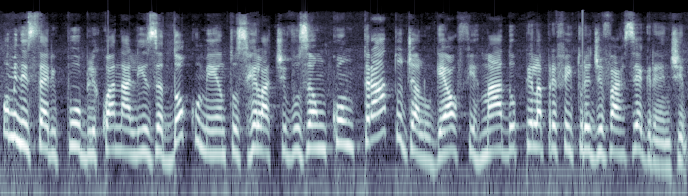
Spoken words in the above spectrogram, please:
O Ministério Público analisa documentos relativos a um contrato de aluguel firmado pela Prefeitura de Várzea Grande.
